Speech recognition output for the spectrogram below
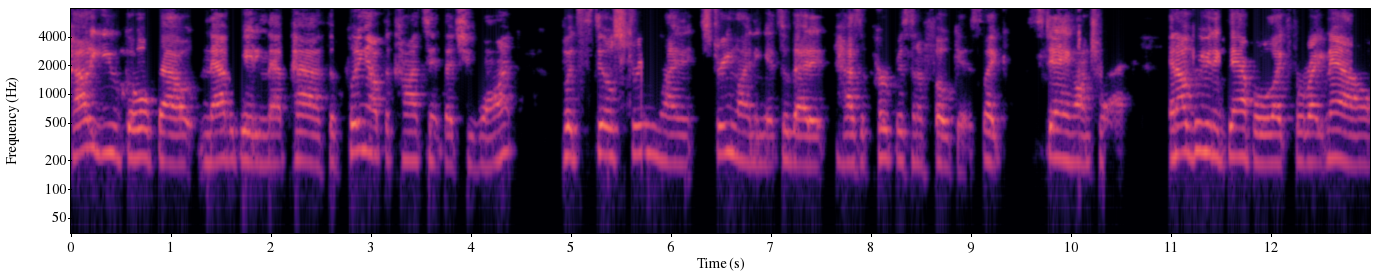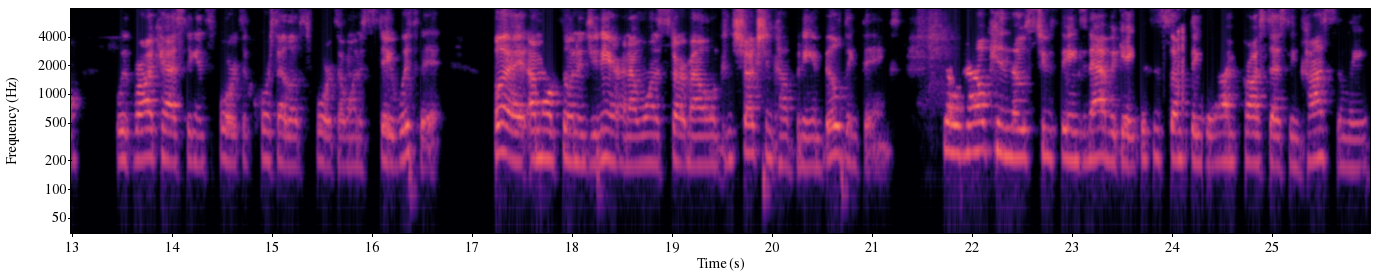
how do you go about navigating that path of putting out the content that you want but still streamlining streamlining it so that it has a purpose and a focus like staying on track. And i'll give you an example like for right now with broadcasting and sports of course i love sports. I want to stay with it but i'm also an engineer and i want to start my own construction company and building things. So how can those two things navigate? This is something that i'm processing constantly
